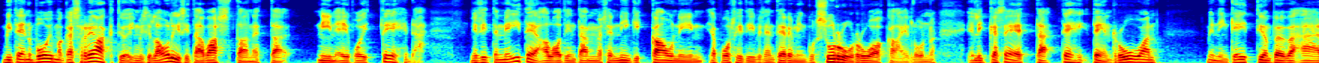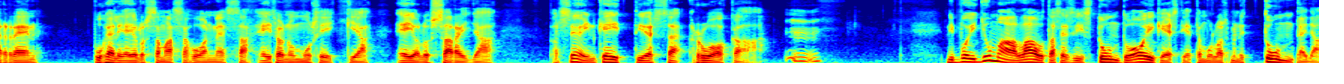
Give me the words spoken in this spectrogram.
miten voimakas reaktio ihmisillä oli sitä vastaan, että niin ei voi tehdä, niin sitten me itse aloitin tämmöisen niinkin kauniin ja positiivisen termin kuin sururuokailun. Eli se, että te, tein ruuan, menin keittiön pöydän ääreen, puhelin ei ollut samassa huoneessa, ei sonut musiikkia, ei ollut sarjaa, vaan söin keittiössä ruokaa. Mm. Niin voi jumalauta se siis tuntuu oikeasti, että mulla olisi mennyt tunteja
